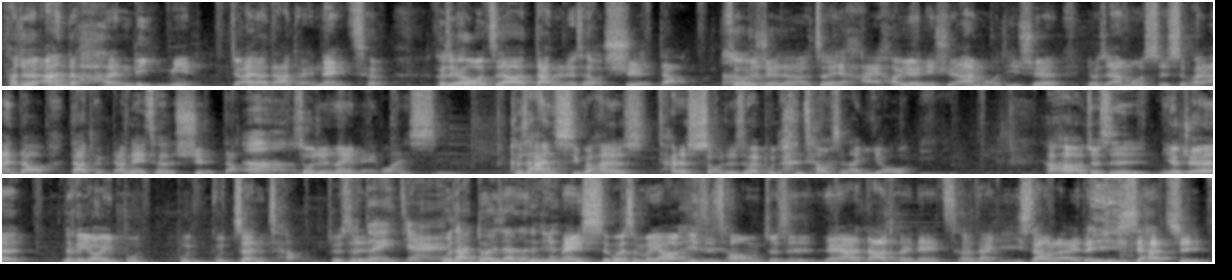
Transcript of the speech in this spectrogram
他就会按的很里面，就按到大腿内侧。可是因为我知道大腿内侧有穴道，嗯所以我就觉得这也还好，因为你去按摩的确有些按摩师是会按到大腿比较内侧的穴道，嗯，所以我觉得那也没关系。可是他很奇怪，他的他的手就是会不断在我身上游移，然后就是你就觉得那个游移不不不正常，就不是对劲儿，不太对劲。就是你没事，为什么要一直从就是人家的大腿内侧这样移上来，再移下去？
